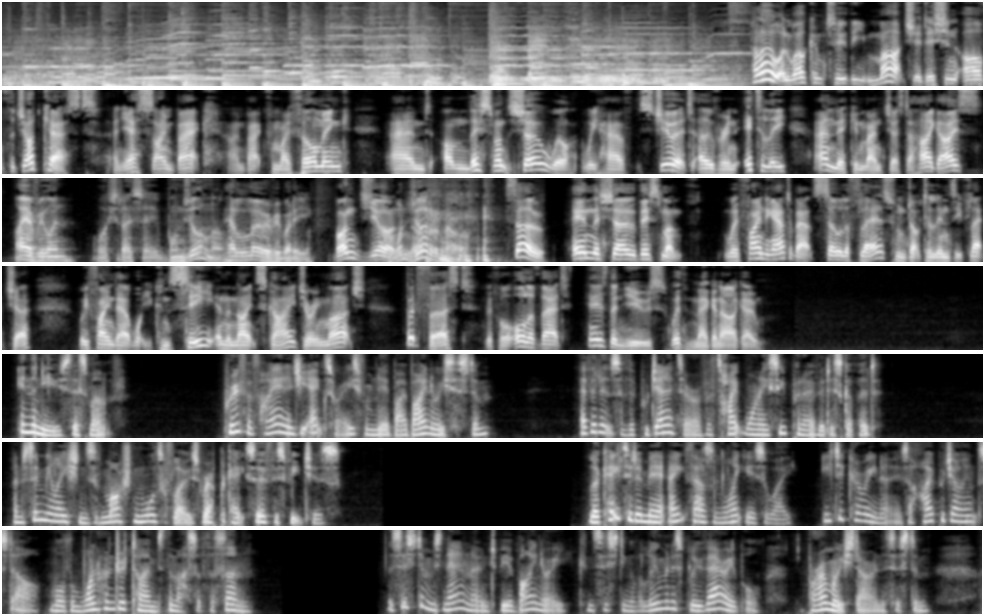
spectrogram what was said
Hello and welcome to the March edition of the Jodcast. And yes, I'm back. I'm back from my filming. And on this month's show, we'll, we have Stuart over in Italy and Nick in Manchester. Hi guys. Hi everyone, or should I say buongiorno? Hello, everybody. Buongiorno. Buongiorno. So, in the show this month, we're finding out about solar flares from Dr. Lyndsay Fletcher. We find out what you can see in the night sky during March. But first, before all of that, here's the news with Megan Argo. In the news this month. Proof of high energy X-rays from nearby binary system. Evidence of the progenitor of a Type 1a supernova discovered. And simulations of Martian water flows replicate surface features. Located a mere 8,000 light years away, Eta Carinae is a hypergiant star more than 100 times the mass of the Sun. The system is now known to be a binary consisting of a luminous blue variable, the primary star in the system,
